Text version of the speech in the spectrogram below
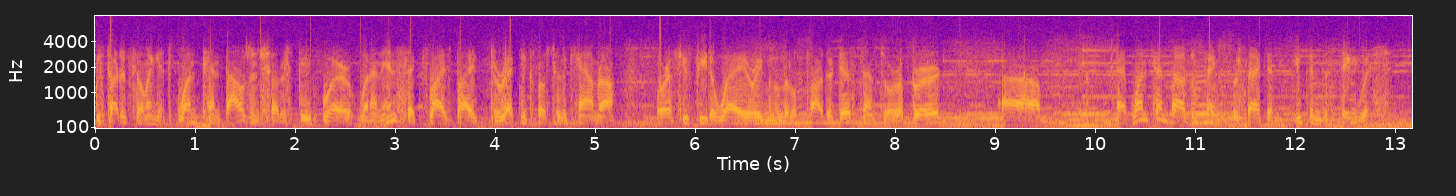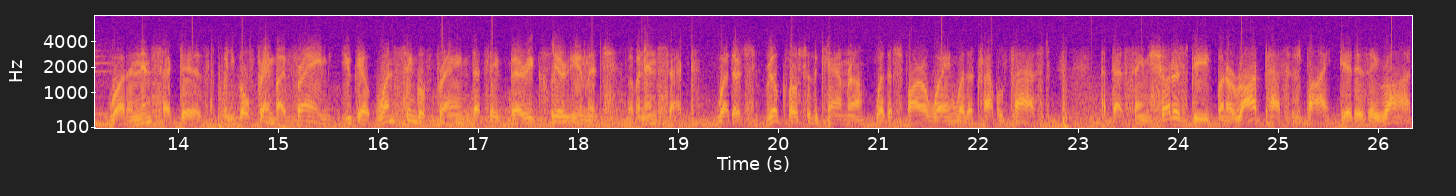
we started filming at one ten thousand shutter speed, where when an insect flies by directly close to the camera, or a few feet away, or even a little farther distance, or a bird, um, at one ten thousand frames per second, you can distinguish what an insect is. When you go frame by frame, you get one single frame that's a very clear image of an insect, whether it's real close to the camera, whether it's far away, and whether it traveled fast. At that same shutter speed, when a rod passes by, it is a rod.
